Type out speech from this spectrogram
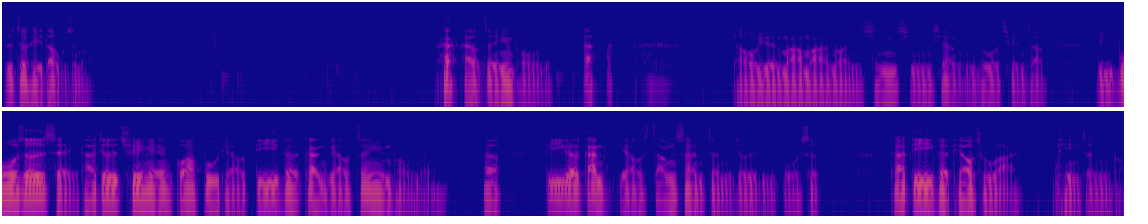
这这黑道不是吗？还有郑云鹏嘞！哈哈，桃园妈妈暖心形象一落千丈。李博社是谁？他就是去年挂布条第一个干掉郑云鹏的，呃，第一个干掉张善政的，就是李博社。他第一个跳出来挺郑云鹏，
